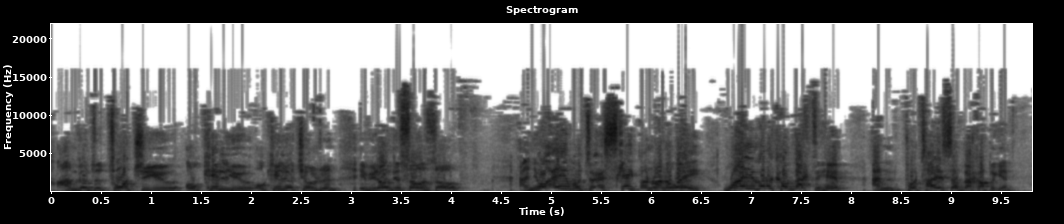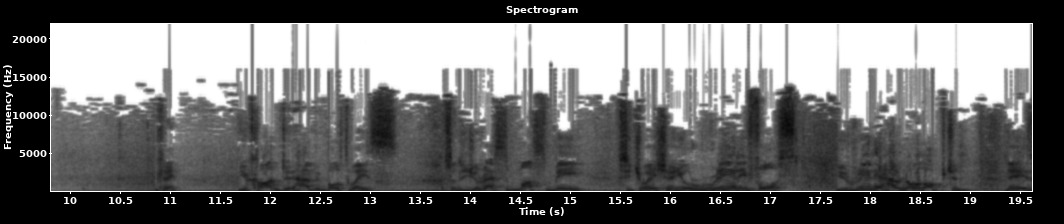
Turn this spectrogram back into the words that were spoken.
I'm going to torture you, or kill you, or kill your children, if you don't do so and so, and you're able to escape and run away, why are you going to come back to him and tie yourself back up again? Okay? You can't do, have it both ways. So the duress must be situation you're really forced. You really have no other option. There is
